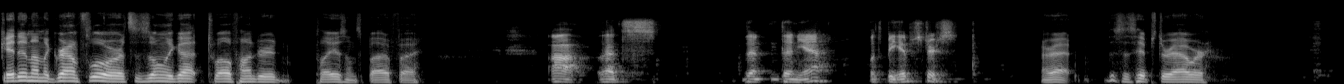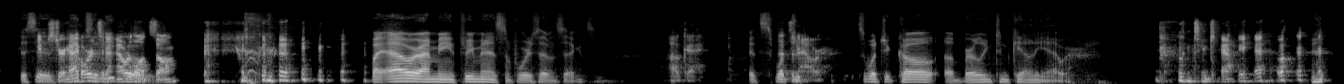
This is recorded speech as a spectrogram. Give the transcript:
get in on the ground floor. It's has only got twelve hundred plays on Spotify. Ah, that's then then yeah. Let's be hipsters. All right, this is hipster hour. This Hipster Max hour. It's an hour long song. By hour, I mean three minutes and forty-seven seconds. okay. It's what That's you, an hour. it's what you call a Burlington County hour. Burlington County hour.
